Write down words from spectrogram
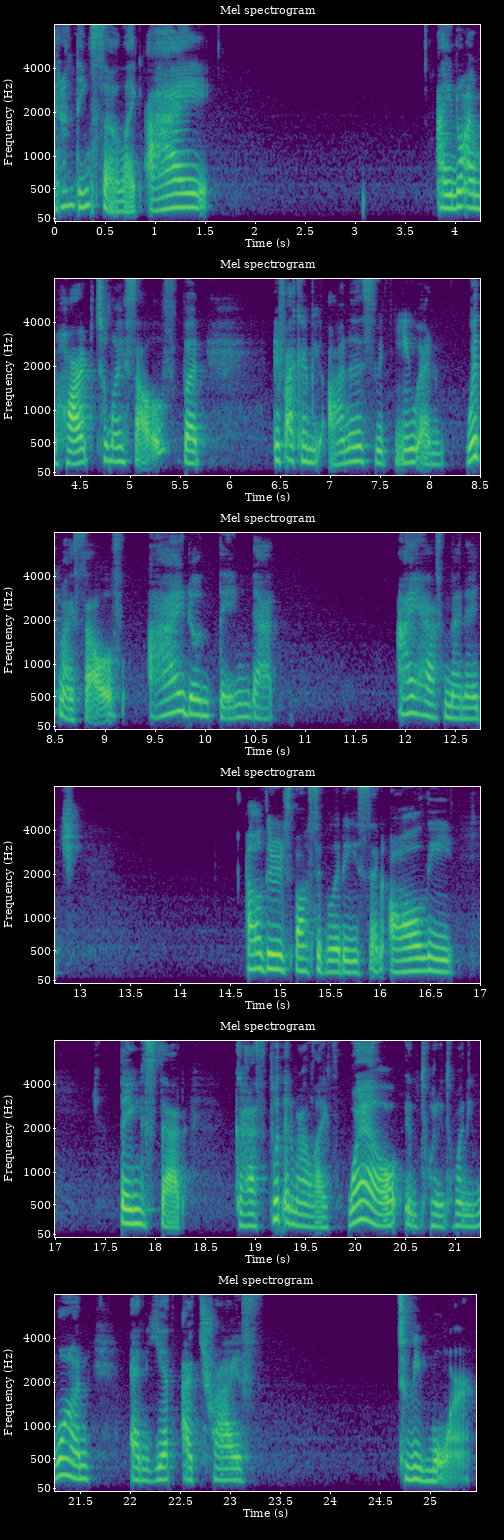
I don't think so. Like I I know I'm hard to myself, but if I can be honest with you and with myself, I don't think that I have managed all the responsibilities and all the things that God has put in my life well in 2021, and yet I thrive to be more,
